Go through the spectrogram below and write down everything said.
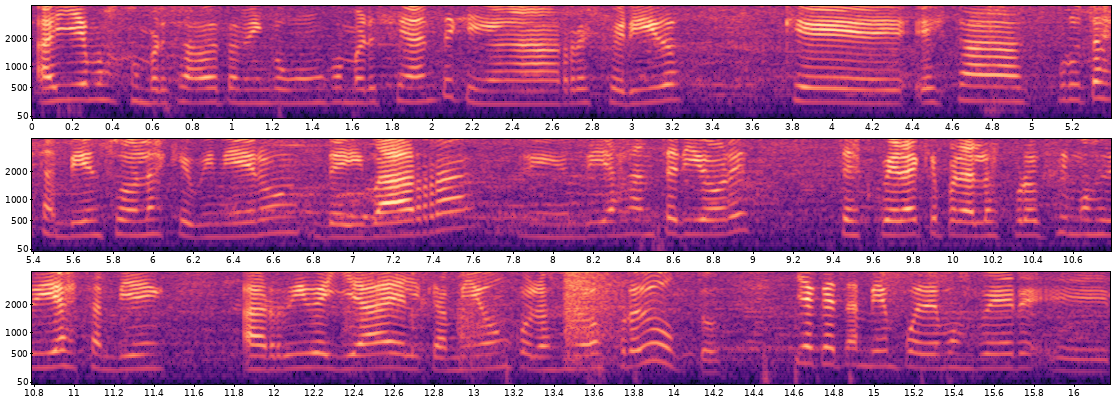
ahí hemos conversado también con un comerciante quien ha referido que estas frutas también son las que vinieron de Ibarra en días anteriores. Se espera que para los próximos días también arribe ya el camión con los nuevos productos. Y acá también podemos ver eh,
